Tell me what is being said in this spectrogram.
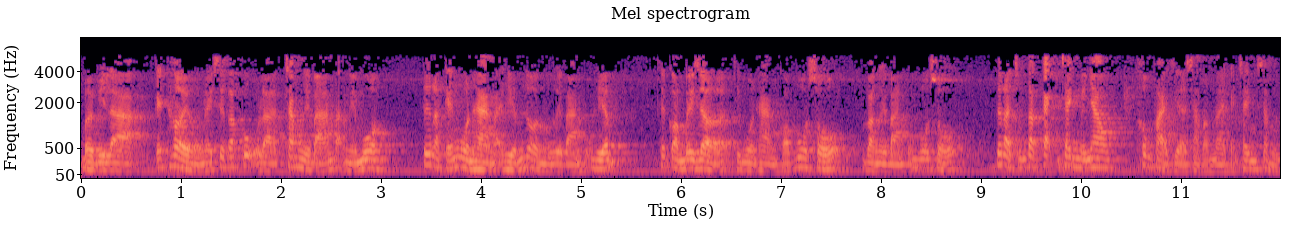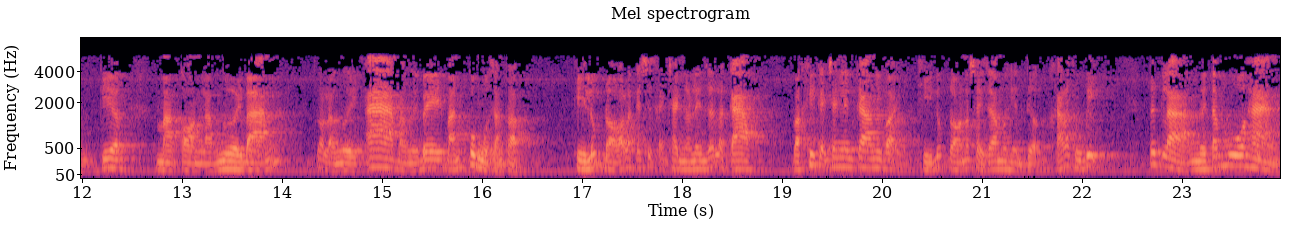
Bởi vì là cái thời của ngày xưa các cụ là trăm người bán bạn người mua. Tức là cái nguồn hàng đã hiếm rồi, mà người bán cũng hiếm. Thế còn bây giờ thì nguồn hàng có vô số và người bán cũng vô số. Tức là chúng ta cạnh tranh với nhau. Không phải chỉ là sản phẩm này cạnh tranh với sản phẩm kia, mà còn là người bán, gọi là người A và người B bán cùng một sản phẩm. Thì lúc đó là cái sự cạnh tranh nó lên rất là cao. Và khi cạnh tranh lên cao như vậy, thì lúc đó nó xảy ra một hiện tượng khá là thú vị tức là người ta mua hàng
